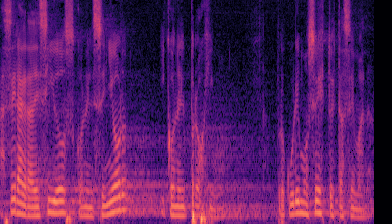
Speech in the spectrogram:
a ser agradecidos con el Señor y con el prójimo. Procuremos esto esta semana.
